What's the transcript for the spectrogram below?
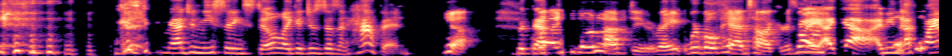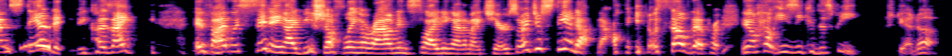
Because imagine me sitting still? Like it just doesn't happen. Yeah. But you don't have to, right? We're both hand talkers. right. I, yeah. I mean, that's why I'm standing because I, if I was sitting, I'd be shuffling around and sliding out of my chair. So I just stand up now, you know, solve that. Pro- you know, how easy could this be? Stand up.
